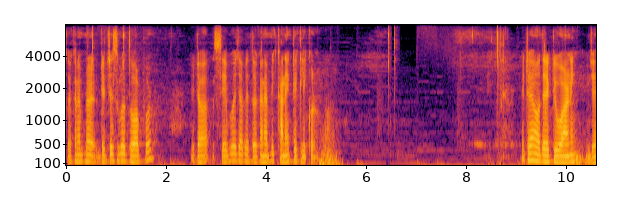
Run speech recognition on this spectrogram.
তো এখানে আপনার ডিটেলসগুলো দেওয়ার পর এটা সেভ হয়ে যাবে। তো এখানে আপনি কানেক্টে ক্লিক করুন। এটা আমাদের একটি ওয়ার্নিং যে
